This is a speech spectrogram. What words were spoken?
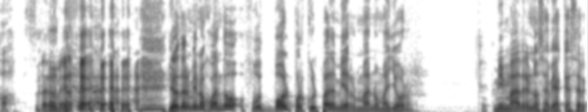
Ah, espérame. yo termino jugando fútbol por culpa de mi hermano mayor. Mi madre no sabía qué hacer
